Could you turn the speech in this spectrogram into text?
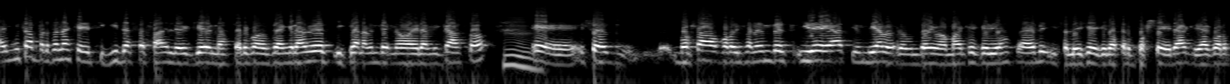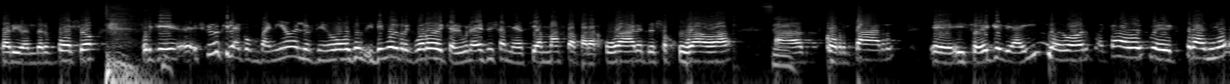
hay muchas personas que de chiquitas ya saben lo que quieren hacer cuando sean grandes y claramente no era mi caso. Mm. Eh, yo bollaba por diferentes ideas y un día me preguntó mi mamá qué quería hacer y yo le dije que quería hacer pollera, quería cortar y vender pollo, porque yo creo que le acompañaba en los negocios y tengo el recuerdo de que alguna vez ella me hacía masa para jugar, entonces yo jugaba a cortar eh, y se ve que de ahí lo debo haber sacado, es muy extraño.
